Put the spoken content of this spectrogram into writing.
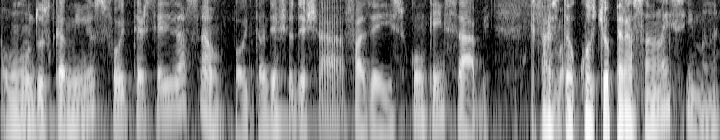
Um dos caminhos foi terceirização. Pô, então deixa eu deixar fazer isso com quem sabe. Que faz teu custo de operação lá em cima, né?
